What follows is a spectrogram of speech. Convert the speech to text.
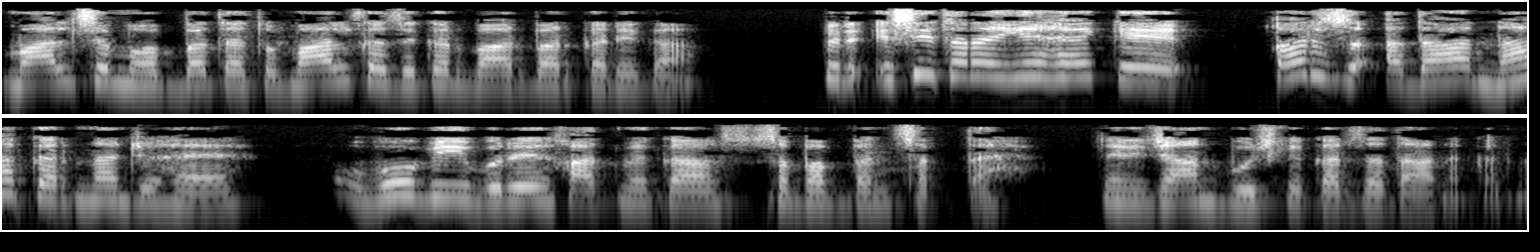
مال سے محبت ہے تو مال کا ذکر بار بار کرے گا۔ پھر اسی طرح یہ ہے کہ قرض ادا نہ کرنا جو ہے، وہ بھی برے خاتمے کا سبب بن سکتا ہے۔ یعنی جان بوجھ کے قرض ادا نہ کرنا۔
